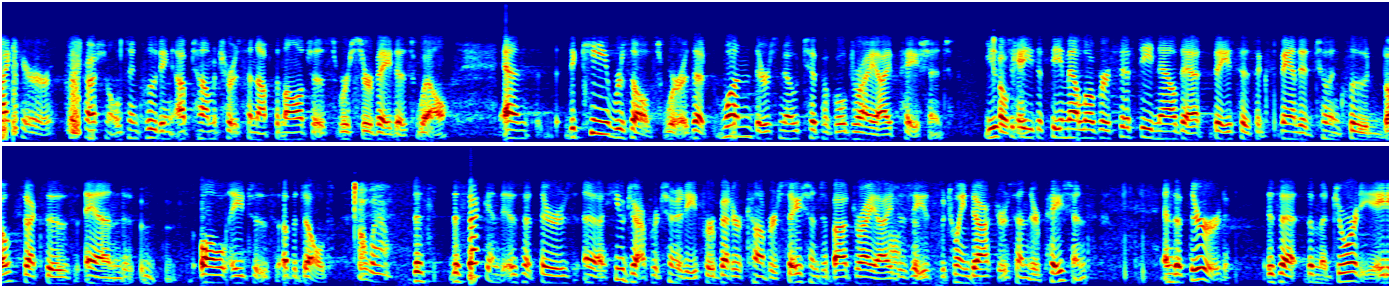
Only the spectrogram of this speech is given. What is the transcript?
eye care professionals, including optometrists and ophthalmologists, were surveyed as well. And the key results were that one, there's no typical dry eye patient. Used to be the female over 50, now that base has expanded to include both sexes and all ages of adult. Oh, wow. The, second is that there's a huge opportunity for better conversations about dry eye disease between doctors and their patients. And the third is that the majority,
